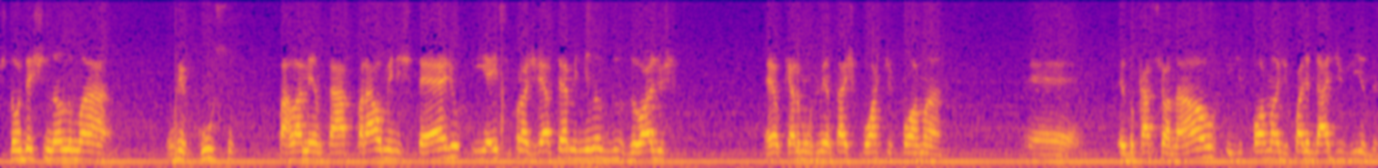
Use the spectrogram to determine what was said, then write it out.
estou destinando uma, um recurso parlamentar para o Ministério e esse projeto é a menina dos olhos. É, eu quero movimentar esporte de forma é, educacional e de forma de qualidade de vida.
